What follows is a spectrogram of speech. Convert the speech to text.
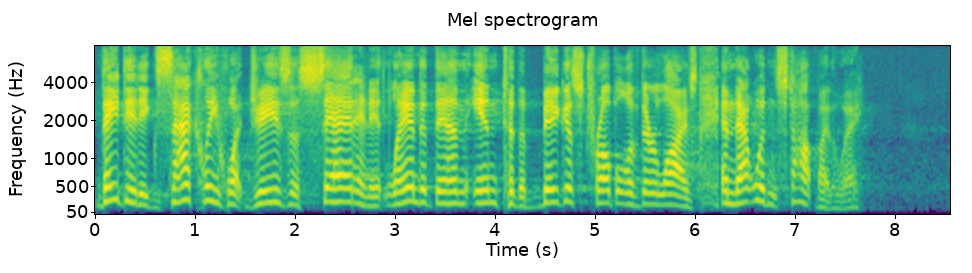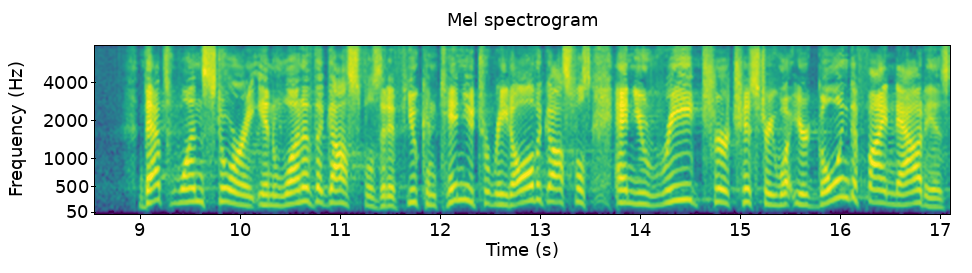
They did exactly what Jesus said, and it landed them into the biggest trouble of their lives. And that wouldn't stop, by the way. That's one story in one of the Gospels that if you continue to read all the Gospels and you read church history, what you're going to find out is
